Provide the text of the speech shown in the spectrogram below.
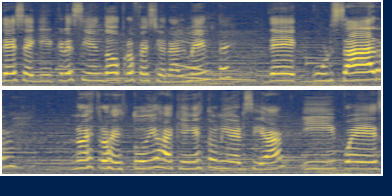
de seguir creciendo profesionalmente, de cursar nuestros estudios aquí en esta universidad y pues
